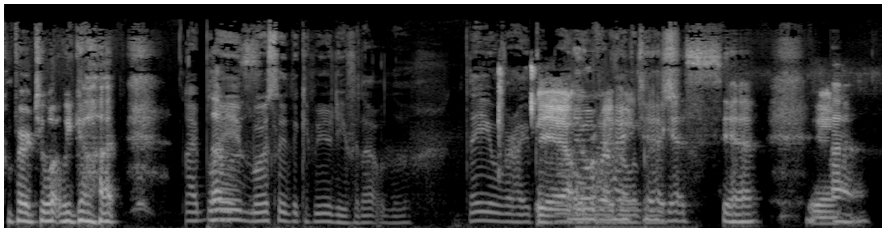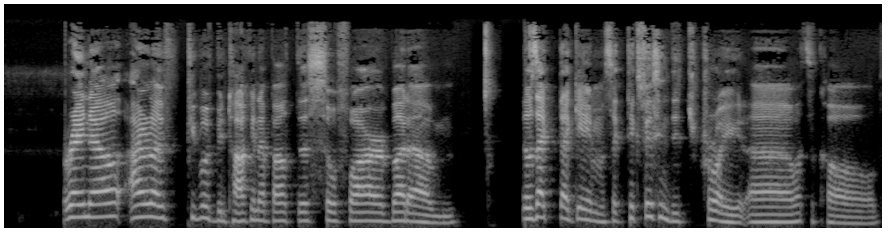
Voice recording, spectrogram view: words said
compared to what we got. I blame was... mostly the community for that one though. They overhyped. Yeah, they overhyped. it, I guess. Yeah. Yeah. Uh, right now, I don't know if people have been talking about this so far, but um, it was like that game. It's like takes place in Detroit. Uh, what's it called?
